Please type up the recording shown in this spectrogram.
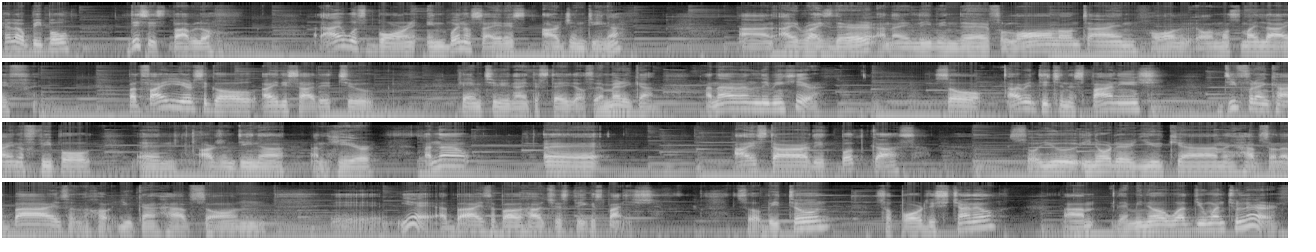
Hello, people. This is Pablo. I was born in Buenos Aires, Argentina, and I raised there and I live in there for a long, long time, all, almost my life. But five years ago, I decided to came to United States of America, and I'm living here. So I've been teaching Spanish, different kind of people in Argentina and here and now uh, I started podcast. So you in order you can have some advice you can have some uh, yeah advice about how to speak Spanish. So be tuned support this channel um, let me know what you want to learn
